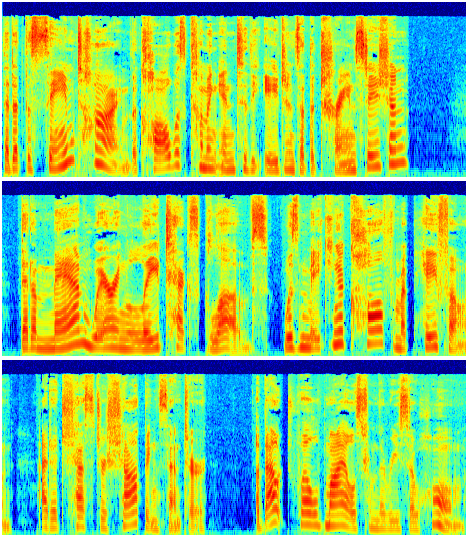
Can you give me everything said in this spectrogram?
that at the same time the call was coming into the agents at the train station, that a man wearing latex gloves was making a call from a payphone at a Chester shopping center about 12 miles from the Reso home.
